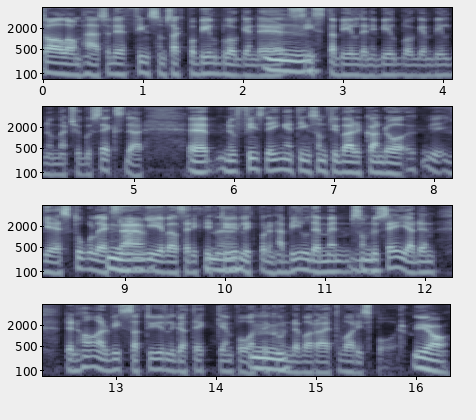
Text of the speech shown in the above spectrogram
talar om här, så det finns som sagt på bildbloggen, det är Mm. sista bilden i bildbloggen, bild nummer 26 där. Eh, nu finns det ingenting som tyvärr kan då ge storleksangivelse riktigt Nej. tydligt på den här bilden, men som du säger, den, den har vissa tydliga tecken på att det kunde vara ett vargspår. Ja,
